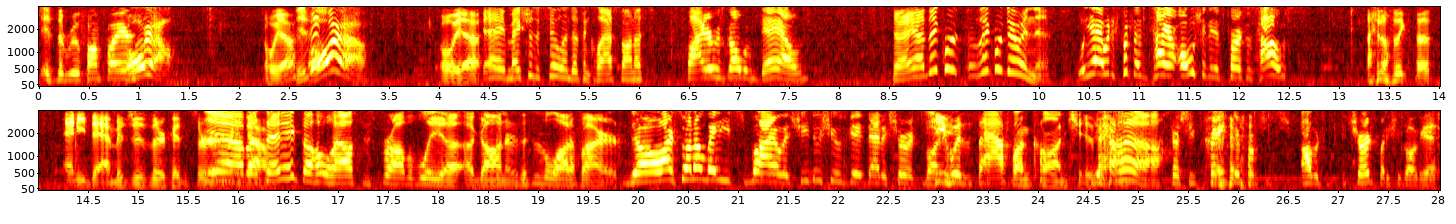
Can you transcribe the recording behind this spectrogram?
is the roof on fire? Oh yeah. Oh yeah. Is it? Oh yeah. Oh yeah. Okay, make sure the ceiling doesn't collapse on us. Fire is going down. Okay, I think we're I think we're doing this. Well, yeah, we just put the entire ocean in this person's house. I don't think that any damage is their concern yeah, right but now. I think the whole house is probably a, a goner. This is a lot of fire. No, I saw that lady smile and she knew she was getting that insurance money. She was half unconscious. Yeah. Yeah. Because she fainted from how much insurance money she gonna get.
